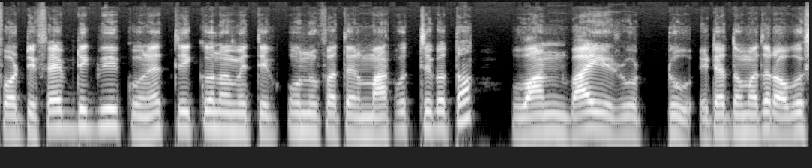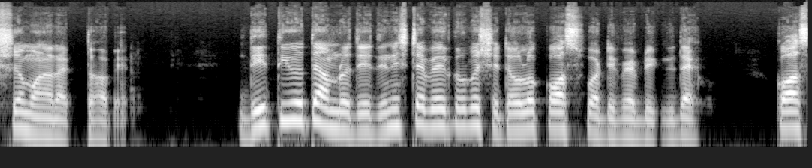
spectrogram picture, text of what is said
forty five degree কোণের ত্রিকোণমিতিক অনুপাতের মান হচ্ছে কত? ওয়ান বাই রুট টু এটা তোমাদের অবশ্যই মনে রাখতে হবে। দ্বিতীয়তে আমরা যে জিনিসটা বের করব সেটা হলো কস ফর্টি ফাইভ ডিগ্রি দেখো কস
